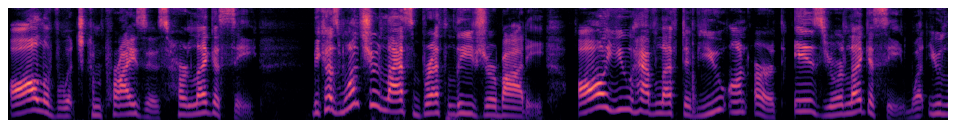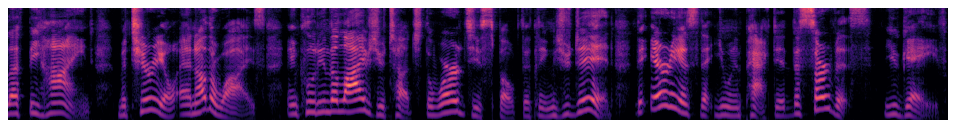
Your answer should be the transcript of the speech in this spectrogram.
all of which comprises her legacy. Because once your last breath leaves your body, all you have left of you on earth is your legacy, what you left behind, material and otherwise, including the lives you touched, the words you spoke, the things you did, the areas that you impacted, the service you gave.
